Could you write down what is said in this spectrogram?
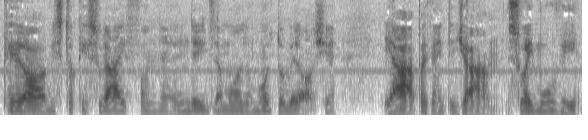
creerò visto che sull'iPhone renderizza in modo molto veloce e ha praticamente già su iMovie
